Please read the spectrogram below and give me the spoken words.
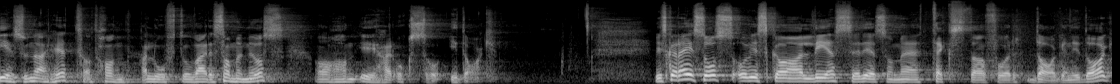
Jesu nærhet. At han har lov til å være sammen med oss, og han er her også i dag. Vi skal reise oss, og vi skal lese det som er teksta for dagen i dag.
